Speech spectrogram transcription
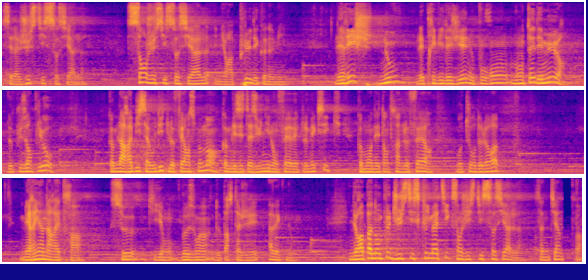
c'est la justice sociale. Sans justice sociale, il n'y aura plus d'économie. Les riches, nous, les privilégiés, nous pourrons monter des murs de plus en plus haut, comme l'Arabie saoudite le fait en ce moment, comme les États-Unis l'ont fait avec le Mexique, comme on est en train de le faire autour de l'Europe. Mais rien n'arrêtera ceux qui ont besoin de partager avec nous. Il n'y aura pas non plus de justice climatique sans justice sociale. Ça ne tient pas.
